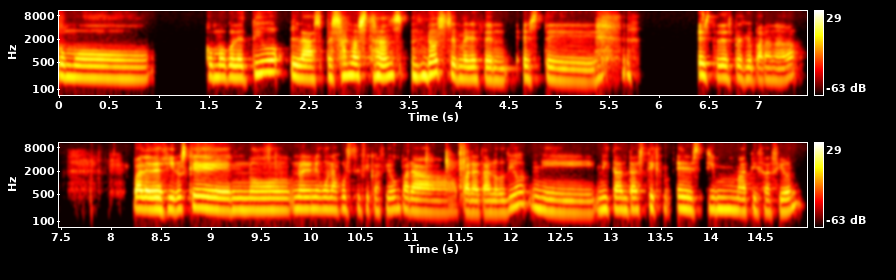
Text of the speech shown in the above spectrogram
como, como colectivo las personas trans no se merecen este, este desprecio para nada. Vale, deciros que no, no hay ninguna justificación para, para tal odio ni, ni tanta estig- estigmatización.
